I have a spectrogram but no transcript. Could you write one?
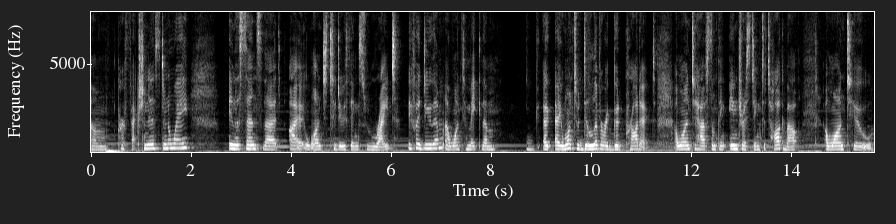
um, perfectionist in a way in the sense that I want to do things right if I do them. I want to make them I, I want to deliver a good product. I want to have something interesting to talk about. I want to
